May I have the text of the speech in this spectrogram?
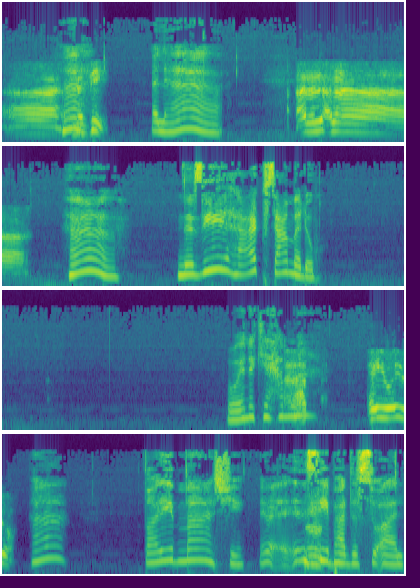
آه. نزيه. لا لا لا. ها. نزيه عكس عمله. وينك يا حماد؟ أيوه أيوه. ها. طيب ماشي. نسيب هذا السؤال.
